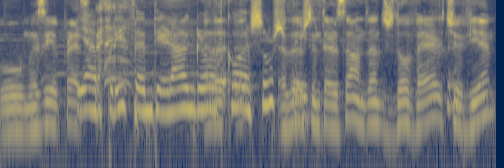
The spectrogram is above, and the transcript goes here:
U, më zi e pres. Ja prit se në Tiranë ngrohet koha shumë shpejt. Edhe është interesant, ëh, çdo verë që vjen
